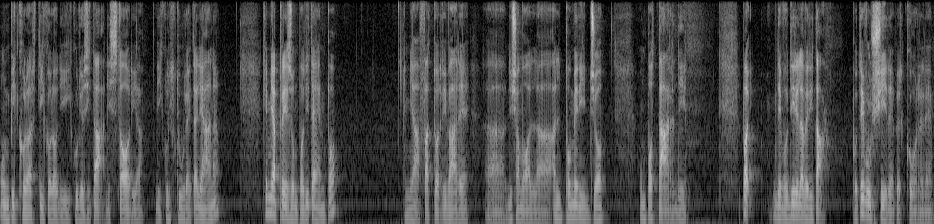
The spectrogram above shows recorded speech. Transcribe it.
Un piccolo articolo di curiosità, di storia, di cultura italiana, che mi ha preso un po' di tempo e mi ha fatto arrivare, uh, diciamo, al, al pomeriggio un po' tardi. Poi, devo dire la verità, potevo uscire per correre,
